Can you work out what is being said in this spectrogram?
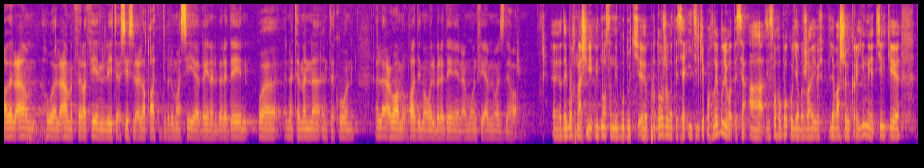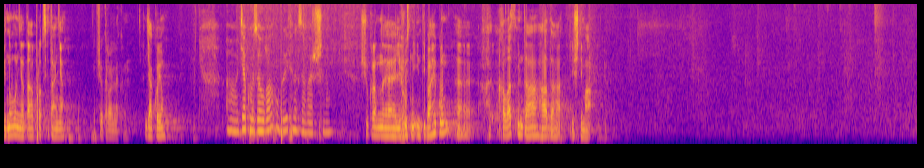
هذا العام هو العام الثلاثين لتأسيس العلاقات الدبلوماسية بين البلدين ونتمنى أن تكون الأعوام القادمة والبلدين ينعمون في أمن وازدهار Е, Дай Бог, наші відносини будуть е, продовжуватися і тільки поглиблюватися. А зі свого боку, я бажаю для вашої країни тільки відновлення та процвітання. شكرا لكم Дякую. А, Дякую за увагу. Брифінг завершено. شكرا لحسن انتباهكم خلاص انتهى هذا الاجتماع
